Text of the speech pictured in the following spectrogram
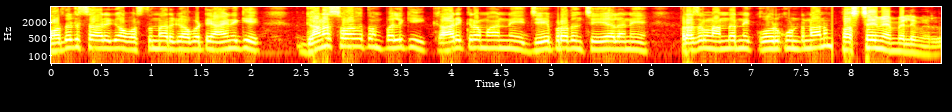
మొదటిసారిగా వస్తున్నారు కాబట్టి ఆయనకి ఘన స్వాగతం పలికి కార్యక్రమాన్ని జయప్రదం చేయాలని ప్రజలందరినీ కోరుకుంటున్నాను. ఫస్ట్ టైం ఎమ్మెల్యే మీరు.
